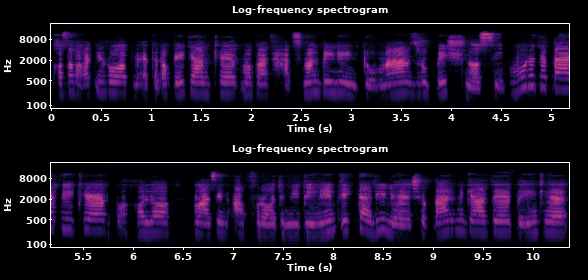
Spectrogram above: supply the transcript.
خواستم فقط این رو ابتدا بگم که ما باید حتما بین این دو مرز رو بشناسیم. مورد بعدی که حالا ما از این افراد می‌بینیم یک دلیلش برمیگرده به اینکه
